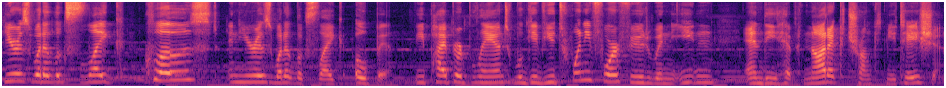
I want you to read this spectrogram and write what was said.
Here's what it looks like closed, and here is what it looks like open. The Piper plant will give you 24 food when eaten, and the Hypnotic Trunk mutation.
